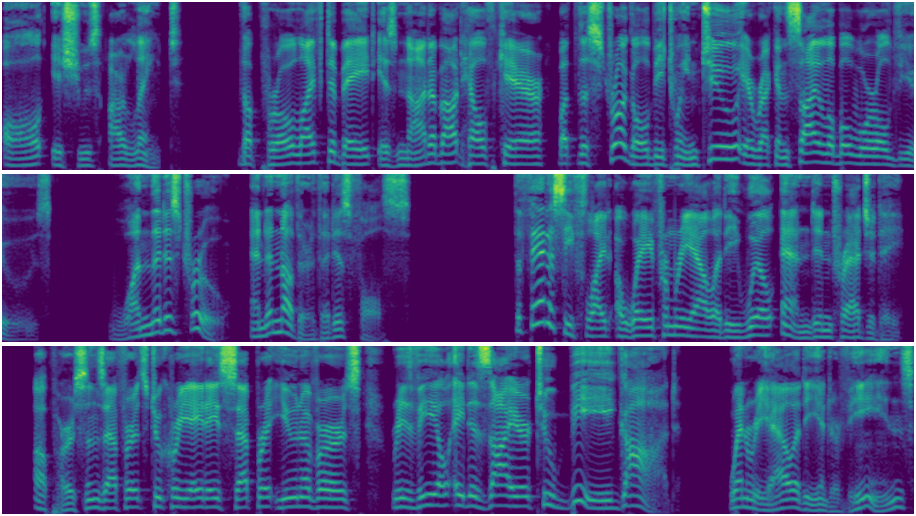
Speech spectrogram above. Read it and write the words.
all issues are linked. The pro life debate is not about health care, but the struggle between two irreconcilable worldviews one that is true and another that is false. The fantasy flight away from reality will end in tragedy. A person's efforts to create a separate universe reveal a desire to be God. When reality intervenes,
